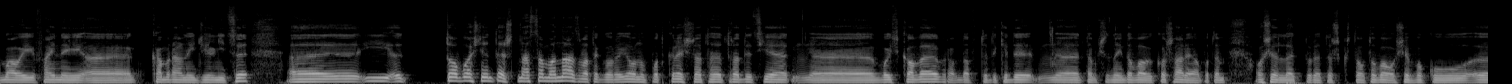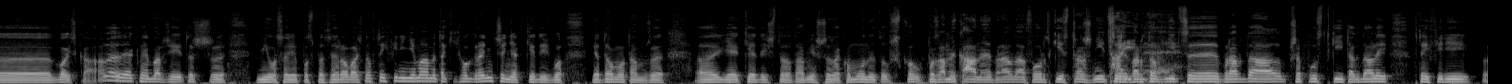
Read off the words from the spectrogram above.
małej, fajnej, e, kameralnej dzielnicy. E, I to właśnie też na sama nazwa tego rejonu podkreśla te tradycje e, wojskowe, prawda, wtedy kiedy e, tam się znajdowały koszary, a potem osiedle, które też kształtowało się wokół e, wojska, ale jak najbardziej też e, miło sobie pospacerować. No w tej chwili nie mamy takich ograniczeń jak kiedyś, bo wiadomo tam, że e, kiedyś to tam jeszcze za komuny to wszystko pozamykane, prawda, furtki, strażnicy, Tajne. wartownicy, prawda, przepustki i tak dalej. W tej chwili e,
